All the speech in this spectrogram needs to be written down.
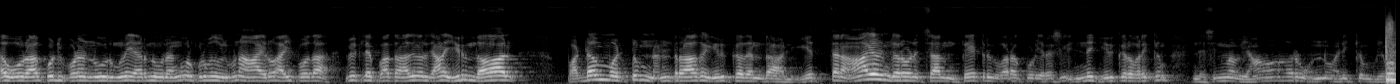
ஒரு ஆள் கூட்டி போனால் நூறுங்கிற இரநூறுங்க ஒரு குடும்பத்தை கூட்டி போனால் ஆயிரம் ரூபா ஆகி போதா வீட்டிலே பார்த்தோம் அது ஆனால் இருந்தால் படம் மட்டும் நன்றாக இருக்கதென்றால் எத்தனை ஆயிரம் செலவழித்தாலும் தேட்டருக்கு வரக்கூடிய ரசிகர் இன்னைக்கு இருக்கிற வரைக்கும் இந்த சினிமாவை யாரும் ஒன்றும் அழிக்க முடியாது.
